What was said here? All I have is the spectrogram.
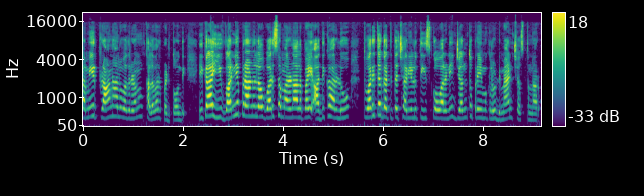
సమీర్ ప్రాణాలు వదలడం కలవరపెడుతోంది. ఇక ఈ వన్యప్రాణుల వరుస మరణాలపై అధికారులు త్వరితగతిత చర్యలు తీసుకోవాలని జంతు ప్రేమికులు డిమాండ్ చేస్తున్నారు.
